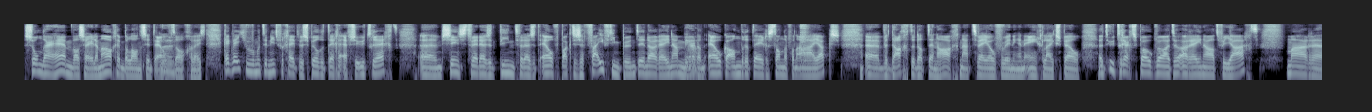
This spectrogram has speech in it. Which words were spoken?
Zonder hem was er helemaal geen balans in het elftal geweest. Kijk, weet je, we moeten niet vergeten, we speelden tegen FC Utrecht. Ehm, sinds 2010, 2011 pakten ze 15 punten in de arena. Meer Ja. dan elke andere tegenstander van Ajax. Eh, we dachten dat Ten Hag na twee overwinningen en één gelijkspel het Utrecht spook wel uit de arena had verjaagd. Maar eh,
